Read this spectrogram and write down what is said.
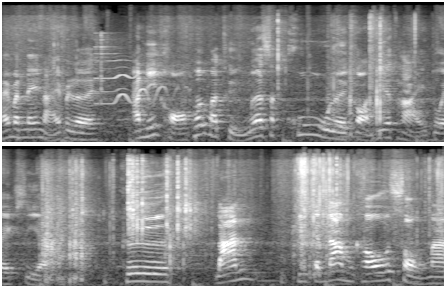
ห้มันไหนไปเลย อันนี้ของเพิ่งมาถึงเมื่อสักครู่เลยก่อนที่จะถ่ายตัวเอ็กเซียคือร้านพีกันดั้มเขาส่งมา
